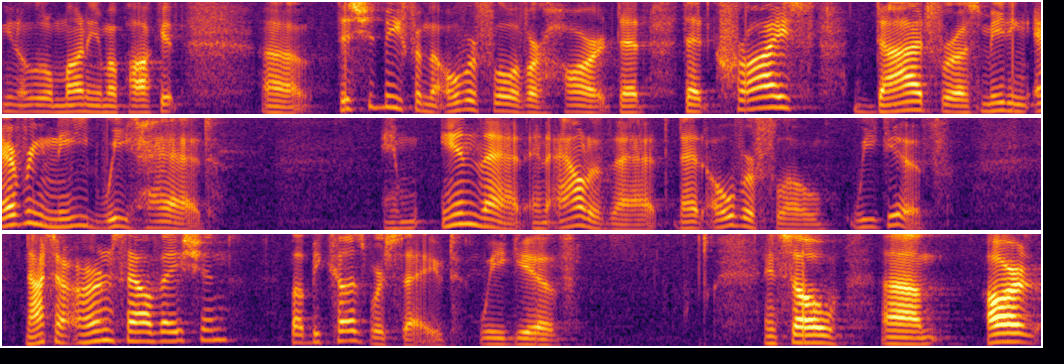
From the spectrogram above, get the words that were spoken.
you know, a little money in my pocket. Uh, this should be from the overflow of our heart that, that Christ died for us, meeting every need we had. And in that and out of that, that overflow we give. Not to earn salvation, but because we're saved, we give. And so, um, our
